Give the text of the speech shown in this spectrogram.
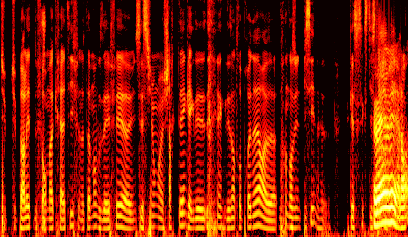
Tu, tu, parlais de format créatif, notamment vous avez fait une session Shark Tank avec des, avec des entrepreneurs dans une piscine. Qu'est-ce que c'est que cette histoire? Ouais, ouais. Alors,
